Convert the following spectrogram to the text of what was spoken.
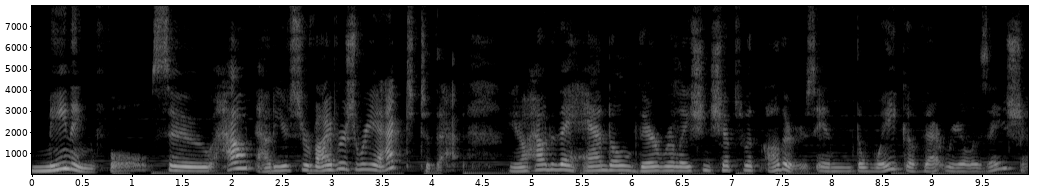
meaningful so how how do your survivors react to that you know how do they handle their relationships with others in the wake of that realization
